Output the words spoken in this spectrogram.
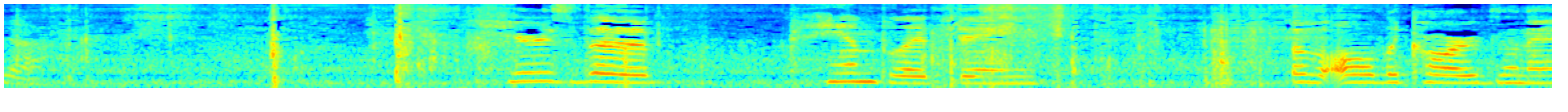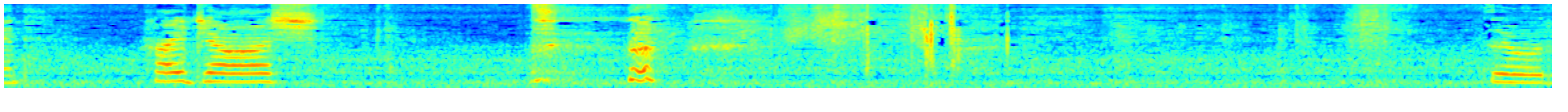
Yeah. Here's the pamphlet thing of all the cards in it. Hi, Josh. So,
